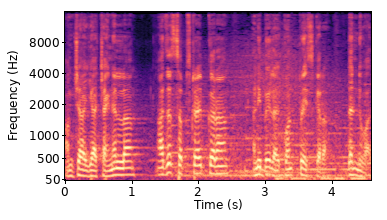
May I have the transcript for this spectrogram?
आमच्या या चॅनलला आजच सबस्क्राईब करा आणि बेल आयकॉन प्रेस करा. धन्यवाद.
